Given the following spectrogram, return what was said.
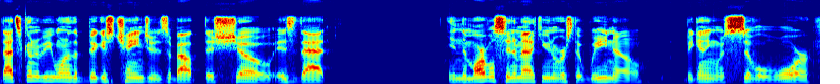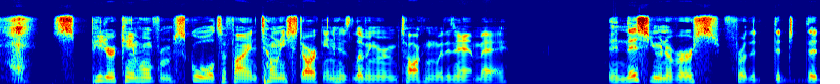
that's going to be one of the biggest changes about this show is that in the Marvel Cinematic Universe that we know, beginning with Civil War, Peter came home from school to find Tony Stark in his living room talking with his Aunt May. In this universe, for the the the,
